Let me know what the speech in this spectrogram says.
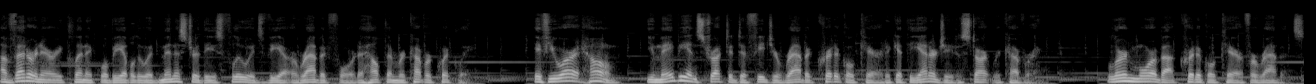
A veterinary clinic will be able to administer these fluids via a rabbit four to help them recover quickly. If you are at home, you may be instructed to feed your rabbit critical care to get the energy to start recovering. Learn more about critical care for rabbits.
